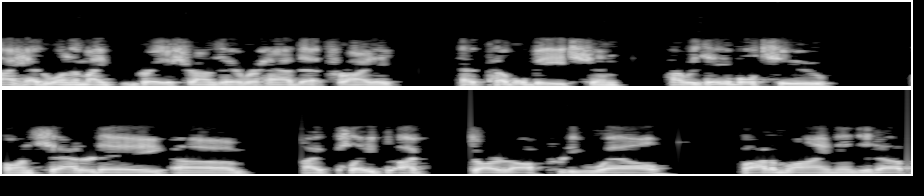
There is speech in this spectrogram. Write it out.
I had one of my greatest rounds I ever had that Friday at Pebble Beach, and I was able to on Saturday. Um, I played. I started off pretty well. Bottom line ended up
